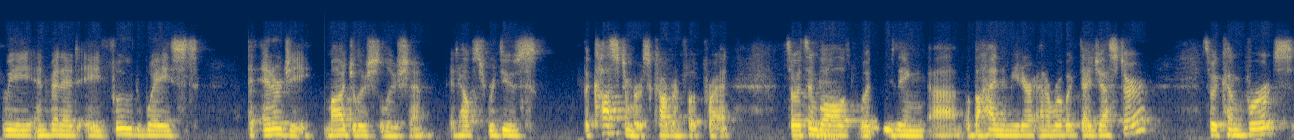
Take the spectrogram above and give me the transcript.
we invented a food waste energy modular solution. It helps reduce the customer's carbon footprint. So it's involved with using uh, a behind the meter anaerobic digester. So it converts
